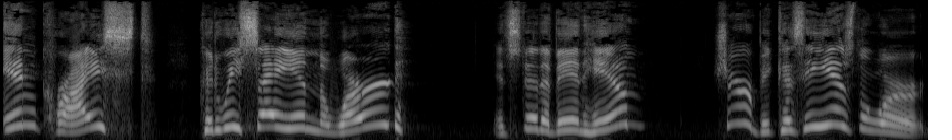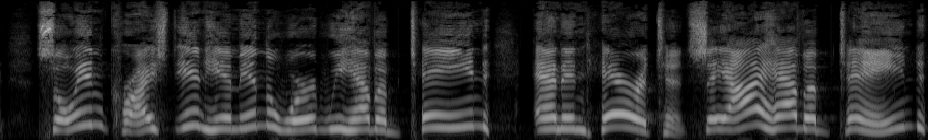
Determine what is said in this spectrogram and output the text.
In Christ, could we say in the Word instead of in him? Sure, because he is the Word. So in Christ, in him, in the Word, we have obtained an inheritance. Say, I have obtained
